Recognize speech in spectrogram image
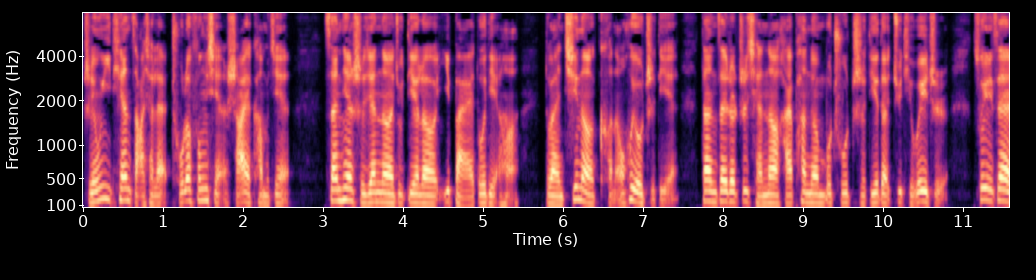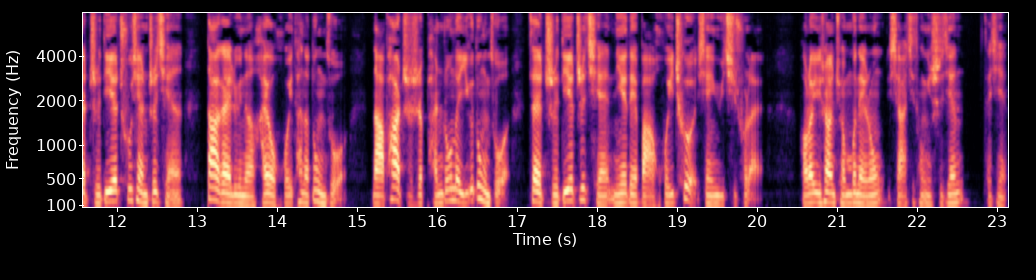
只用一天砸下来，除了风险啥也看不见。三天时间呢，就跌了一百多点哈。短期呢可能会有止跌，但在这之前呢还判断不出止跌的具体位置，所以在止跌出现之前，大概率呢还有回探的动作。哪怕只是盘中的一个动作，在止跌之前，你也得把回撤先预期出来。好了，以上全部内容，下期同一时间再见。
